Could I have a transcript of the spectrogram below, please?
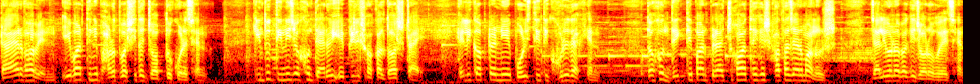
ডায়ার ভাবেন, এবার তিনি ভারতবাসীদের জব্দ করেছেন। কিন্তু তিনি যখন তেরোই এপ্রিল সকাল দশটায় হেলিকপ্টার নিয়ে পরিস্থিতি ঘুরে দেখেন, তখন দেখতে পান প্রায় ছয় থেকে সাত হাজার মানুষ জালিয়ানাবাগে জড়ো হয়েছেন।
